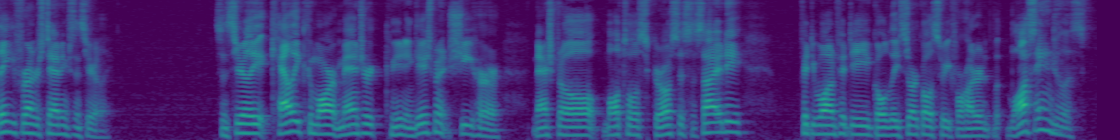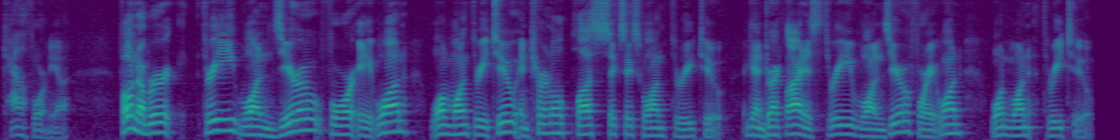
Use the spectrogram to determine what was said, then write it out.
Thank you for understanding sincerely. Sincerely, Callie Kumor, Manager, Community Engagement, she, her, National Multiple Sclerosis Society, 5150 Goldie Circle, Suite 400, Los Angeles, California. Phone number 310-481-1132, internal plus 66132. Again, direct line is 310-481-1132.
